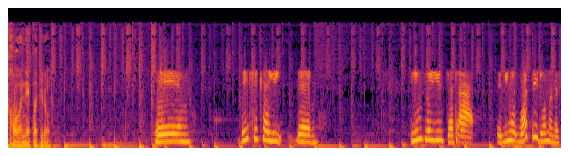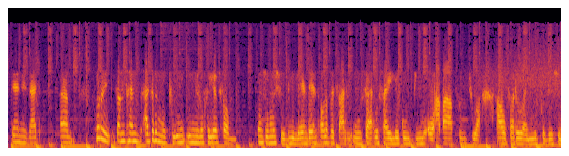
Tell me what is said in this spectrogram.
gone kwa tirong? Um basically the the employees that are you know what they don't understand is that um sorry sometimes a kere motho o nyologile from ntse mo shebile and then all of a sudden o sa o sa ile ko godimo or a ba appointiwa a o fariwa new position.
